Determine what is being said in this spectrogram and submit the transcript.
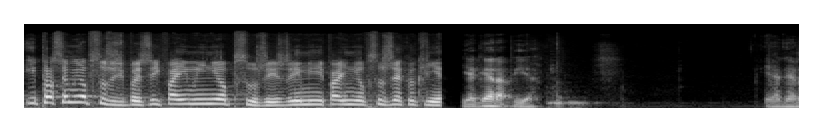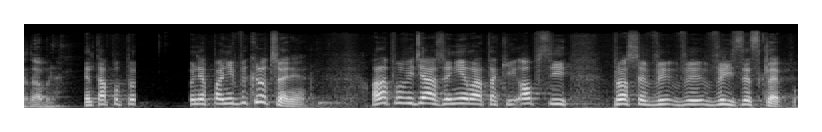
i proszę mnie obsłużyć, bo jeżeli pani mnie nie obsłuży, jeżeli mnie pani nie obsłuży jako Jagera pije. Jager dobry. klienta, popełnia pani wykroczenie. Ona powiedziała, że nie ma takiej opcji, proszę wy, wy, wyjść ze sklepu.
